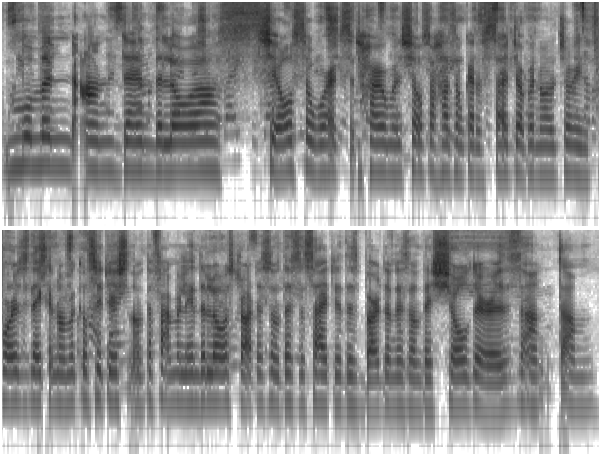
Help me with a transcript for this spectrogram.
woman and then the lower she also works at home and she also has some kind of side job in order to reinforce the economical situation of the family. In the lower stratus of the society this burden is on their shoulders and um,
